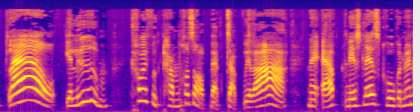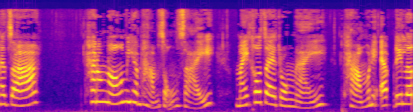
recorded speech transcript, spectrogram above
บแล้ว อย่าลืม เข้าไปฝึกทำข้อสอบแบบจับเวลา ในแอป Nestle School กันด้วยนะจ๊ะ ถ้าน้องๆมีคำถามสงสัย ไม่เข้าใจตรงไหน ถามว่าในแอปได้เล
